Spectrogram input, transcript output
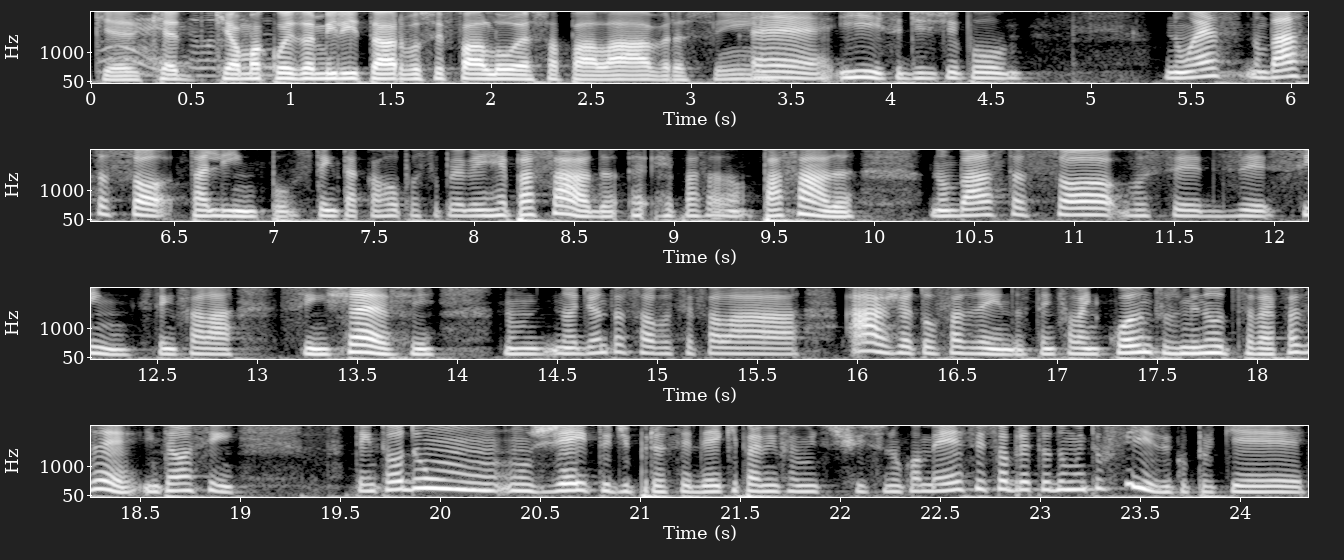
que, é, é, que, é, que é uma coisa militar, você falou essa palavra, assim. É, isso, de tipo, não, é, não basta só estar tá limpo, você tem que estar tá com a roupa super bem repassada, repassada não, passada. Não basta só você dizer sim, você tem que falar sim, chefe. Não, não adianta só você falar, ah, já estou fazendo. Você tem que falar em quantos minutos você vai fazer. Então, assim, tem todo um, um jeito de proceder que para mim foi muito difícil no começo e, sobretudo, muito físico, porque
